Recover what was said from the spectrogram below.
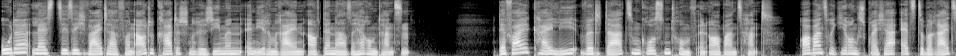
oder lässt sie sich weiter von autokratischen Regimen in ihren Reihen auf der Nase herumtanzen? Der Fall Kylie wird da zum großen Trumpf in Orbans Hand. Orbans Regierungssprecher ätzte bereits,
